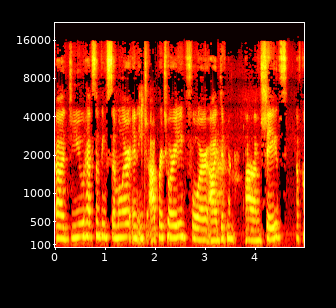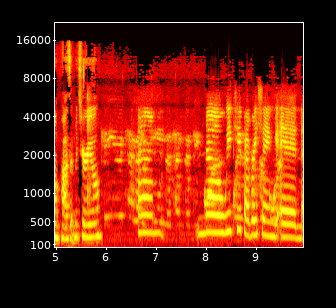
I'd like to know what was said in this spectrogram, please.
uh, do you have something similar in each operatory for uh, different um, shades of composite material? Um, no, we keep everything in.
